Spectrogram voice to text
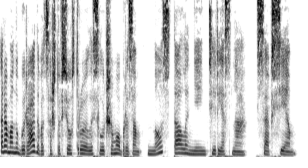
Роману бы радоваться, что все устроилось лучшим образом, но стало неинтересно. Совсем.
